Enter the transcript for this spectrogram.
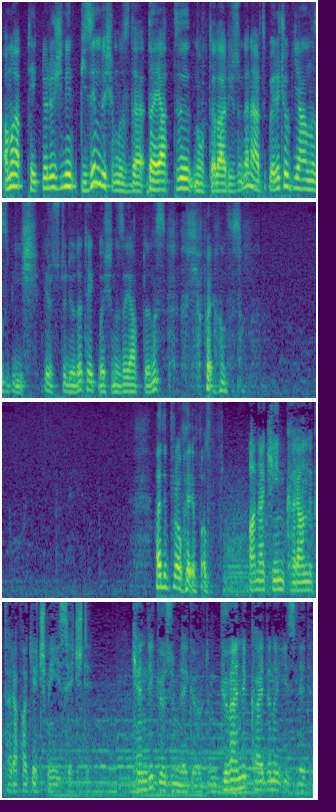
Ama teknolojinin bizim dışımızda dayattığı noktalar yüzünden artık böyle çok yalnız bir iş. Bir stüdyoda tek başınıza yaptığınız yapayalnızım. Hadi prova yapalım. Anakin karanlık tarafa geçmeyi seçti. Kendi gözümle gördüm. Güvenlik kaydını izledim.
